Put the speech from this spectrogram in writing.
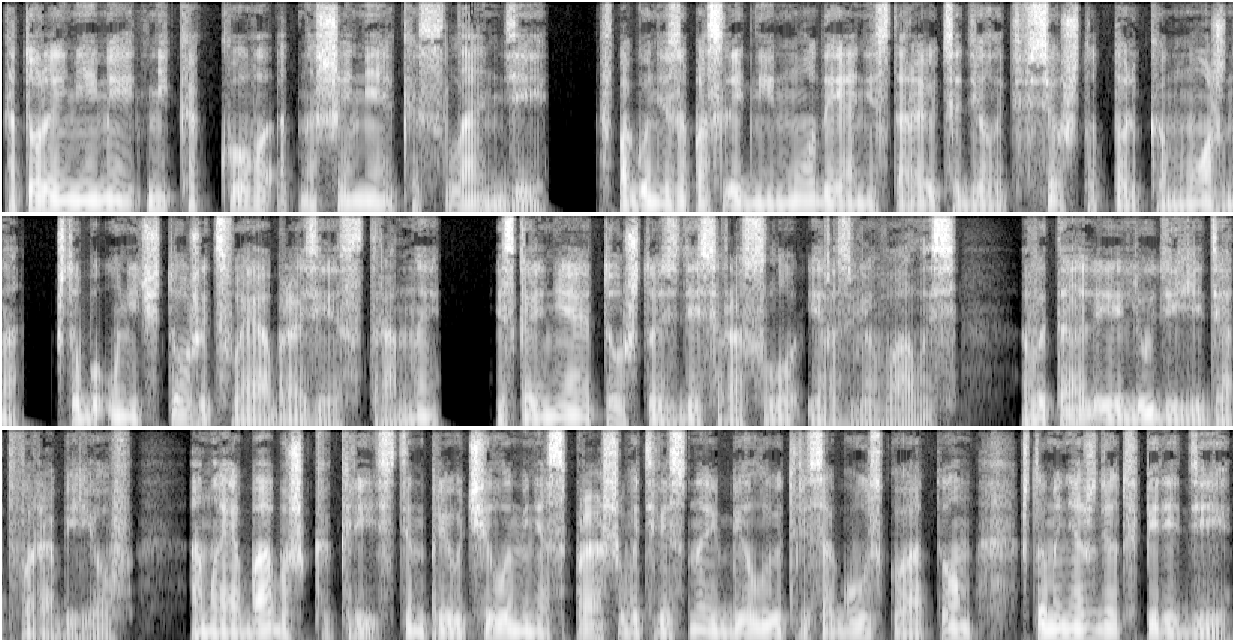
которая не имеет никакого отношения к Исландии. В погоне за последней модой они стараются делать все, что только можно, чтобы уничтожить своеобразие страны, искореняя то, что здесь росло и развивалось. В Италии люди едят воробьев, а моя бабушка Кристин приучила меня спрашивать весной белую трясогузку о том, что меня ждет впереди.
